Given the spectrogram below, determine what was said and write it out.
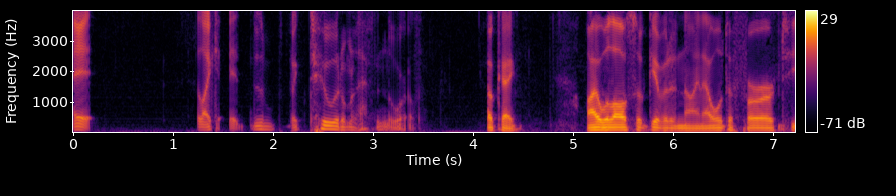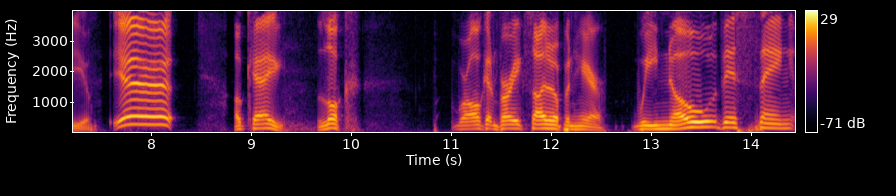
it, like, it, there's like two of them left in the world. okay, I will also give it a nine. I will defer to you. Yeah. Okay, look, we're all getting very excited up in here. We know this thing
